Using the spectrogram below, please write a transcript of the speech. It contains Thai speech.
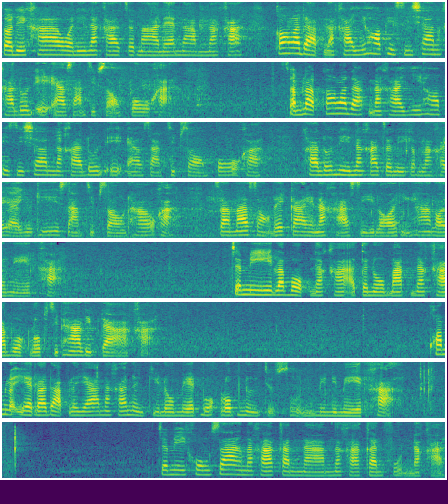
สวัสดีค่ะ วันนี้นะคะจะมาแนะนำนะคะ กล้องระดับนะคะ ยี่ห้อ Precision ค่ะ รุ่น AL 32 Pro ค่ะสำหรับกล้องระดับนะคะ ยี่ห้อ Precision นะคะ รุ่น AL 32 Pro ค่ะ ค่ะรุ่นนี้นะคะจะมีกำลังขยายอยู่ที่ 32 เท่าค่ะ สามารถส่องได้ไกลนะคะ 400-500 เมตรค่ะ จะมีระบบนะคะอัตโนมัตินะคะ บวกลบ 15 ลิปดาค่ะ ความละเอียดระดับระยะนะคะ 1 กิโลเมตรบวกลบ 1.0มิลลิเมตรค่ะ จะมีโครงสร้างนะคะกันน้ำนะคะกันฝุ่นนะคะ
